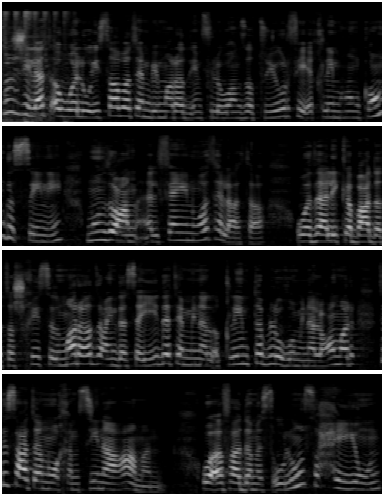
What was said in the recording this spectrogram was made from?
سجلت أول إصابة بمرض إنفلونزا الطيور في إقليم هونغ كونغ الصيني منذ عام 2003 وذلك بعد تشخيص المرض عند سيدة من الإقليم تبلغ من العمر 59 عاما. وأفاد مسؤولون صحيون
